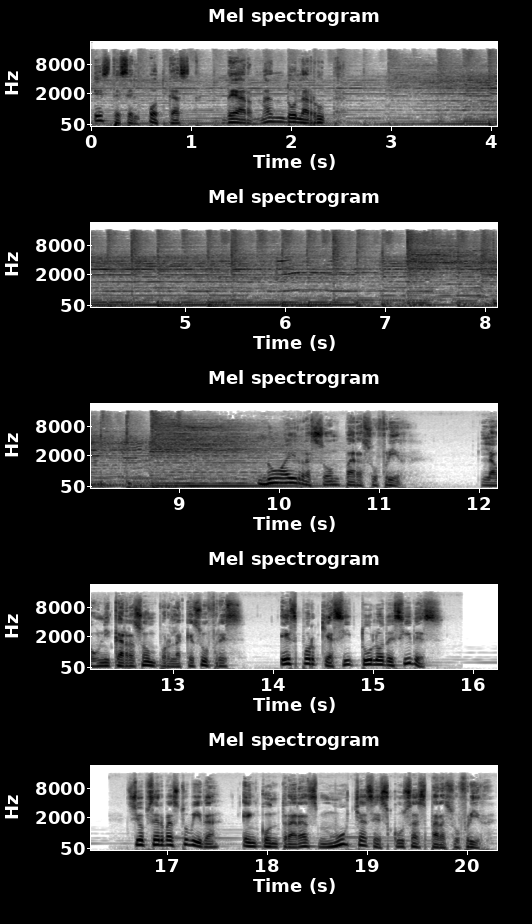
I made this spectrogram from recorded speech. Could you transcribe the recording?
Este es el podcast de Armando la Ruta. No hay razón para sufrir. La única razón por la que sufres es porque así tú lo decides. Si observas tu vida, encontrarás muchas excusas para sufrir,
